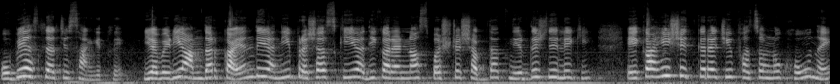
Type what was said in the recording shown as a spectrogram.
उभे असल्याचे सांगितले. यावेळी आमदार कायंदे यांनी प्रशासकीय अधिकाऱ्यांना स्पष्ट शब्दात निर्देश दिले की एकाही शेतकऱ्याची फसवणूक होऊ नये.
